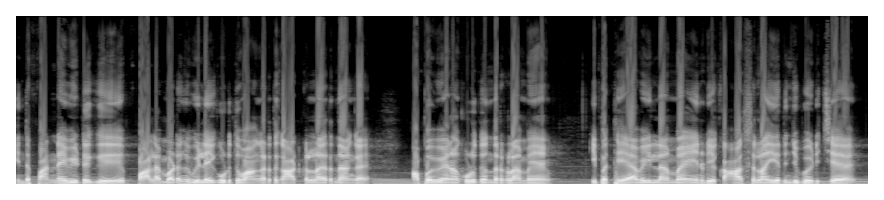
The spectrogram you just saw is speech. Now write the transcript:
இந்த பண்ணை வீட்டுக்கு பல மடங்கு விலை கொடுத்து வாங்குறதுக்கு ஆட்கள்லாம் இருந்தாங்க. அப்போவே நான் கொடுத்து வந்திருக்கலாமே. இப்போ தேவையில்லாமல் என்னுடைய காசெல்லாம் எரிஞ்சு போயிடுச்சே.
